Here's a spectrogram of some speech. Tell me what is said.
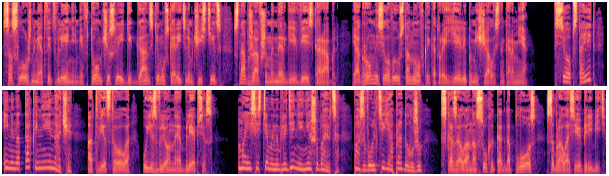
со сложными ответвлениями, в том числе и гигантским ускорителем частиц, снабжавшим энергией весь корабль, и огромной силовой установкой, которая еле помещалась на корме. «Все обстоит именно так и не иначе», — ответствовала уязвленная Блепсис. «Мои системы наблюдения не ошибаются. Позвольте, я продолжу», — сказала она сухо, когда Плоас собралась ее перебить.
